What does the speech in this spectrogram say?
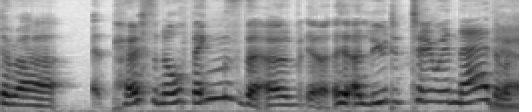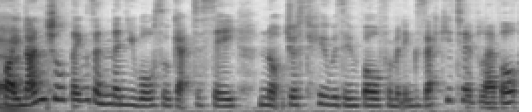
there are personal things that are uh, alluded to in there. There Yeah. are financial things, and then you also get to see not just who was involved from an executive level,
